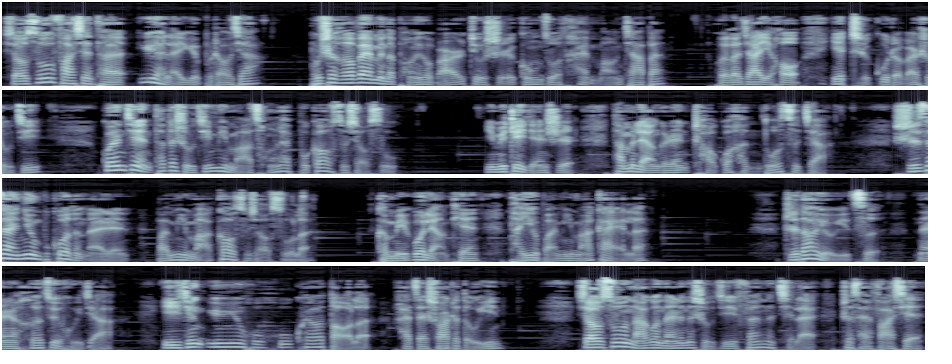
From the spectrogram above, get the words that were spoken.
小苏发现他越来越不着家，不是和外面的朋友玩，就是工作太忙加班。回到家以后，也只顾着玩手机。关键，他的手机密码从来不告诉小苏。因为这件事，他们两个人吵过很多次架。实在拗不过的男人，把密码告诉小苏了。可没过两天，他又把密码改了。直到有一次，男人喝醉回家，已经晕晕乎乎，快要倒了，还在刷着抖音。小苏拿过男人的手机翻了起来，这才发现，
